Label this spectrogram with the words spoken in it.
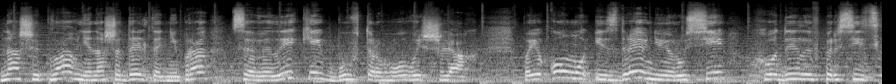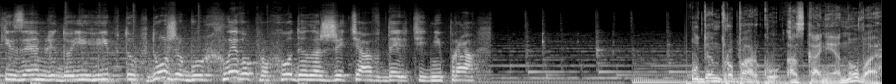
Наші плавні, наша дельта Дніпра це великий був торговий шлях, по якому із древньої Русі ходили в персидські землі до Єгипту. Дуже бурхливо проходила життя в дельті Дніпра. У дендропарку Асканія Нова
